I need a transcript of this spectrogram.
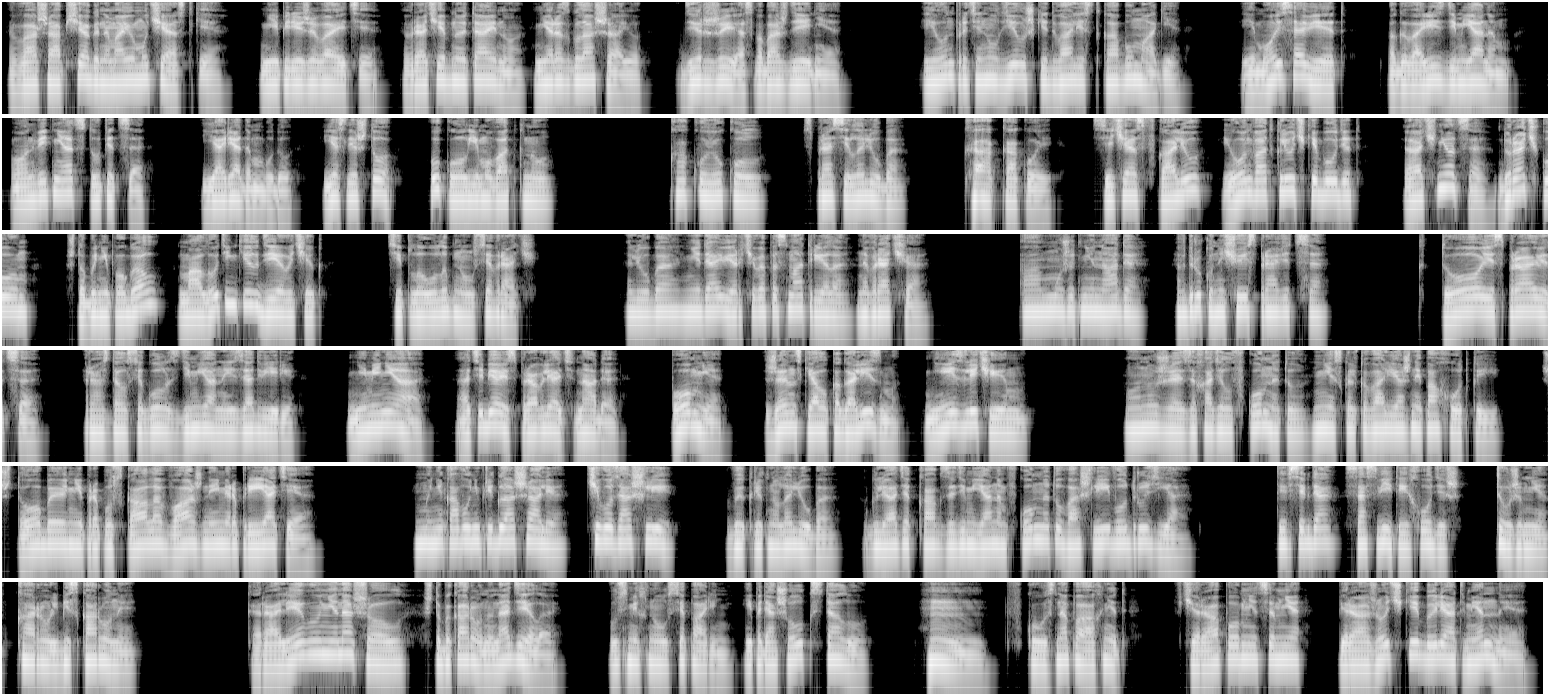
Ваша общага на моем участке. «Не переживайте, врачебную тайну не разглашаю. Держи освобождение». И он протянул девушке два листка бумаги. «И мой совет – поговори с Демьяном. Он ведь не отступится. Я рядом буду. Если что, укол ему воткну». «Какой укол?» – спросила Люба. «Как какой? Сейчас вколю, и он в отключке будет. Очнется дурачком чтобы не пугал молоденьких девочек», – тепло улыбнулся врач. Люба недоверчиво посмотрела на врача. «А может, не надо? Вдруг он еще исправится?» «Кто исправится?» – раздался голос Демьяна из-за двери. «Не меня, а тебя исправлять надо. Помни, женский алкоголизм неизлечим». Он уже заходил в комнату несколько вальяжной походкой чтобы не пропускала важные мероприятия». «Мы никого не приглашали. Чего зашли?» – выкрикнула Люба, глядя, как за Демьяном в комнату вошли его друзья. «Ты всегда со свитой ходишь. Тоже мне король без короны». «Королеву не нашел, чтобы корону надела», – усмехнулся парень и подошел к столу. «Хм, вкусно пахнет. Вчера, помнится мне, Пирожочки были отменные.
